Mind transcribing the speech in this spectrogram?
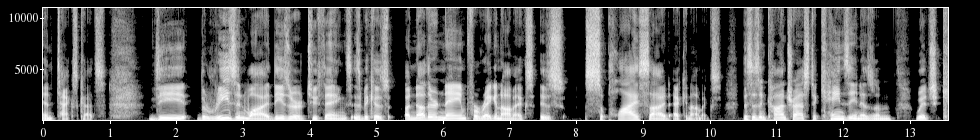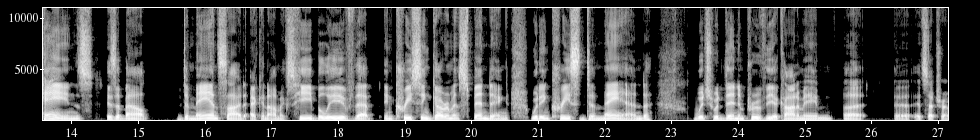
and tax cuts. The the reason why these are two things is because another name for Reaganomics is supply side economics. This is in contrast to Keynesianism, which Keynes is about demand side economics. He believed that increasing government spending would increase demand, which would then improve the economy, uh, uh, etc.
